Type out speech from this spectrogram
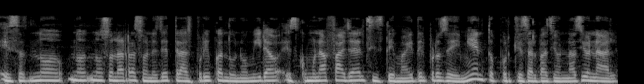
esas no, no, no son las razones detrás, porque cuando uno mira es como una falla del sistema y del procedimiento, porque Salvación Nacional,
